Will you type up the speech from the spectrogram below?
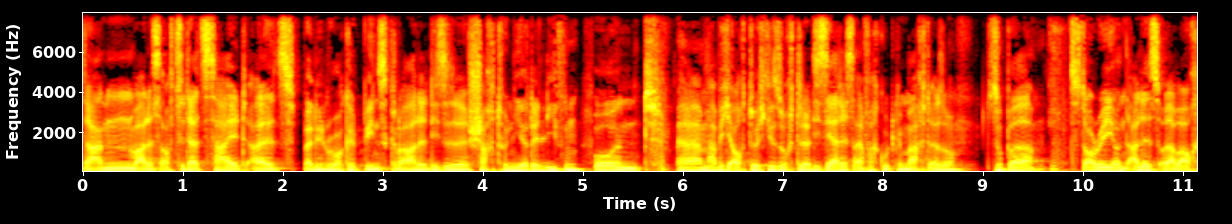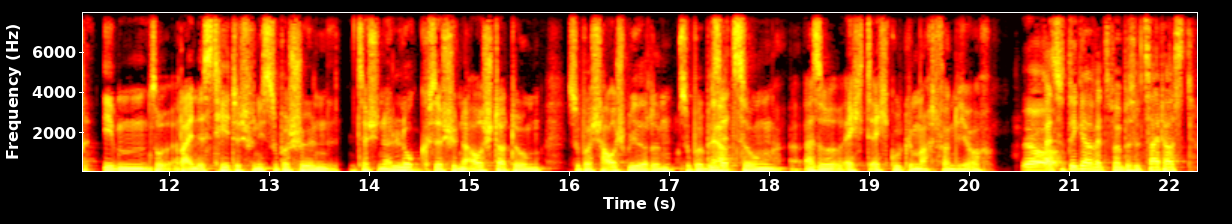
dann war das auch zu der Zeit, als bei den Rocket Beans gerade diese Schachturniere liefen. Und ähm, habe ich auch durchgesucht. Die Serie ist einfach gut gemacht. Also super Story und alles, aber auch eben so rein ästhetisch finde ich super schön. Sehr schöner Look, sehr schöne Ausstattung, super Schauspielerin, super Besetzung. Ja. Also echt, echt gut gemacht, fand ich auch. Ja. Also Digga, wenn du mal ein bisschen Zeit hast.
